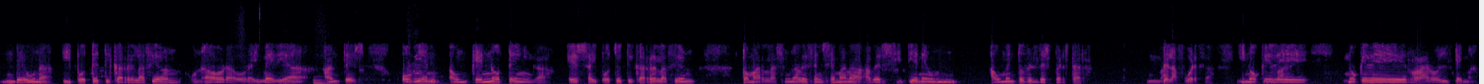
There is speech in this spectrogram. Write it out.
de una hipotética relación, una hora, hora y media antes, o bien, aunque no tenga esa hipotética relación, tomarlas una vez en semana a ver si tiene un aumento del despertar, de la fuerza, y no quede, Vale. no quede raro el tema.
